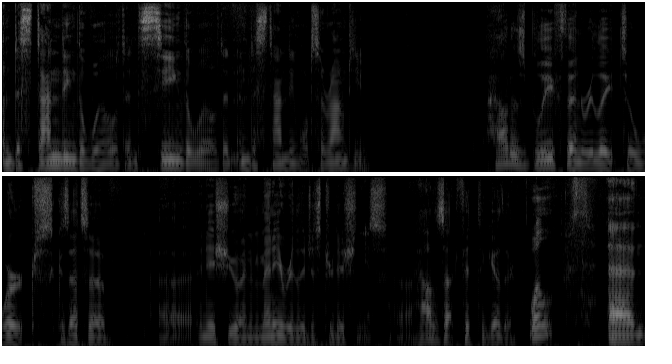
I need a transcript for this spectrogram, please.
understanding the world and seeing the world and understanding what's around you. How does belief then relate to works? Because that's a, uh, an issue in many religious traditions. Uh, how does that fit together? Well, um,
